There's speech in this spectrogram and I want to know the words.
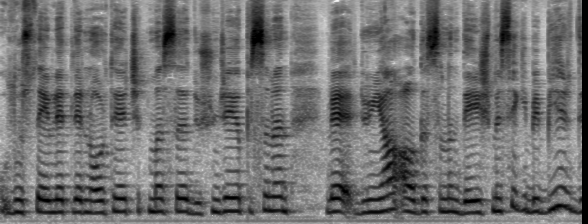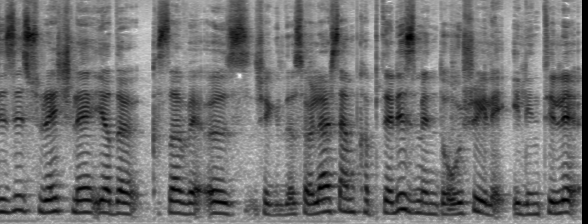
ulus devletlerin ortaya çıkması, düşünce yapısının ve dünya algısının değişmesi gibi bir dizi süreçle ya da kısa ve öz şekilde söylersem kapitalizmin doğuşu ile ilintili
